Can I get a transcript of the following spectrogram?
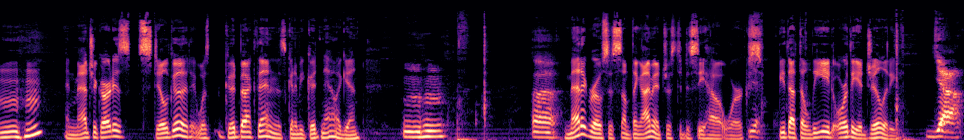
Mm-hmm. And Magic Guard is still good. It was good back then, and it's going to be good now again. Mm-hmm. Uh, Metagross is something I'm interested to see how it works. Yeah. Be that the lead or the agility. Yeah,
